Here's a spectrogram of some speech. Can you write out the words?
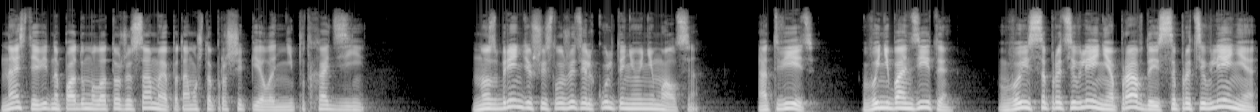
Настя, видно, подумала то же самое, потому что прошипела «не подходи». Но сбрендивший служитель культа не унимался. «Ответь, вы не бандиты, вы из сопротивления, правда, из сопротивления?»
